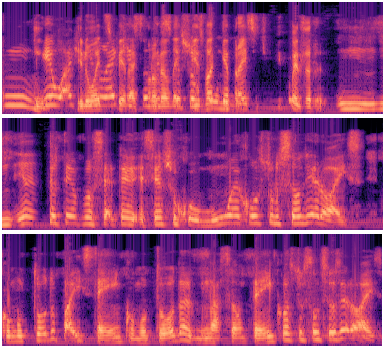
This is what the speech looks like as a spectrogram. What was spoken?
Hum, eu acho e não que é de esperar que o novela da X vai quebrar esse tipo de coisa. Né? Hum, eu tenho você senso comum é construção de heróis. Como todo país tem, como toda nação tem, construção de seus heróis.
